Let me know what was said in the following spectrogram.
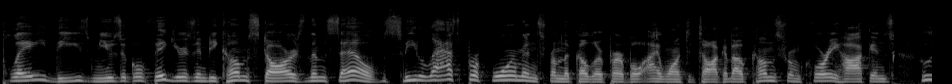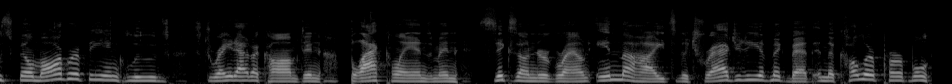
play these musical figures and become stars themselves. The last performance from The Color Purple I want to talk about comes from Corey Hawkins, whose filmography includes Straight Outta Compton, Black Klansman, Six Underground, In the Heights, The Tragedy of Macbeth. In The Color Purple,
